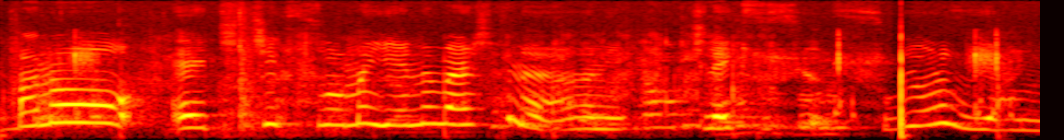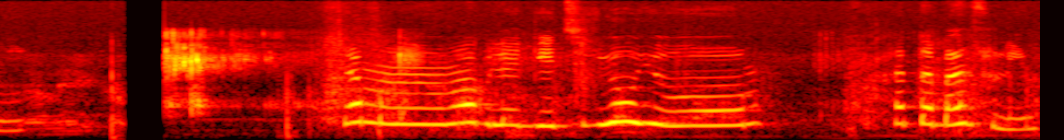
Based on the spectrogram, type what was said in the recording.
E, bana o e, çiçek sulama yerini versene. Hani çilek su- suluyoruz ya hani. Tamam abla getiriyorum. Hatta ben sulayayım.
